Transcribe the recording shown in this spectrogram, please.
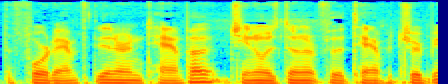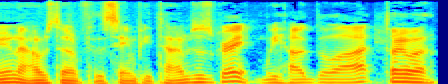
the Ford Amphitheater in Tampa. Gina was doing it for the Tampa Tribune. I was doing it for the St. Pete Times. It was great. We hugged a lot. Talk about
